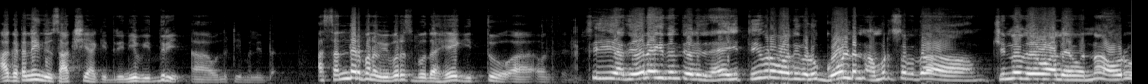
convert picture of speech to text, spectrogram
ಆ ಘಟನೆಗೆ ನೀವು ಸಾಕ್ಷಿ ಹಾಕಿದ್ರಿ, ನೀವು ಇದ್ರಿ, ಆ, ಒಂದು ಟೀಮಲ್ಲಿ ಅಂತ. ಆ ಸಂದರ್ಭನ ವಿವರಿಸಬಹುದಾ? ಹೇಗಿತ್ತು ಒಂದು ಸನ್ನಿವೇಶ? ಸಿ, ಅದೇನಾಗಿದೆ ಅಂತ ಹೇಳಿದ್ರೆ, ಈ ತೀವ್ರವಾದಿಗಳು ಗೋಲ್ಡನ್ ಅಮೃತಸರದ ಚಿನ್ನ ದೇವಾಲಯವನ್ನು ಅವರು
